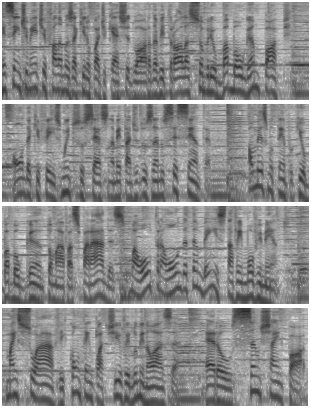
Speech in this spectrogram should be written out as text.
Recentemente falamos aqui no podcast do Hora da Vitrola sobre o Bubblegum Pop, onda que fez muito sucesso na metade dos anos 60. Ao mesmo tempo que o Bubblegum tomava as paradas, uma outra onda também estava em movimento. Mais suave, contemplativa e luminosa. Era o Sunshine Pop.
